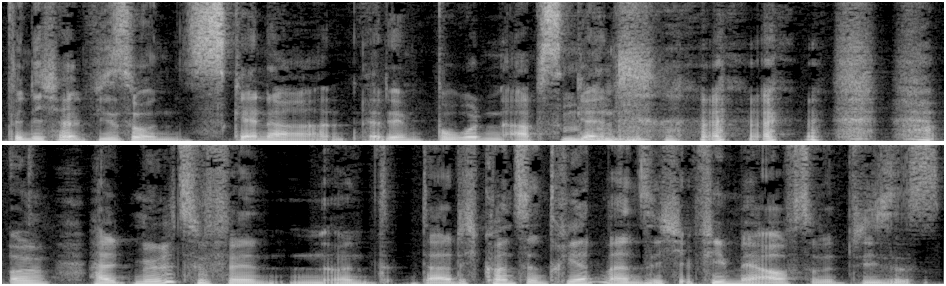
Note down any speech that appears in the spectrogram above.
bin ich halt wie so ein Scanner, der den Boden abscannt, mhm. um halt Müll zu finden. Und dadurch konzentriert man sich viel mehr auf so dieses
